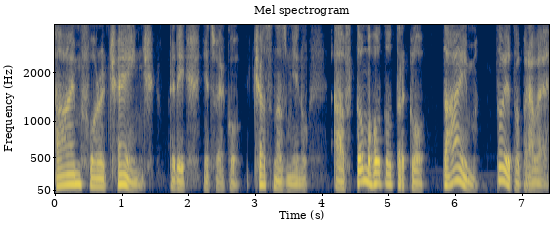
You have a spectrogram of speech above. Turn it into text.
Time for a Change, tedy něco jako čas na změnu. A v tom ho to trklo. Time, to je to pravé.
